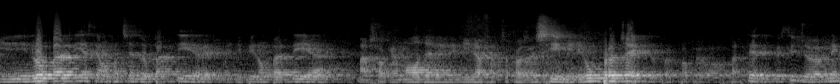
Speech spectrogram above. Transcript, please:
In Lombardia stiamo facendo partire, come IDP Lombardia, ma so che a Modena e in Emilia faccio cose simili, un progetto per partendo in questi giorni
